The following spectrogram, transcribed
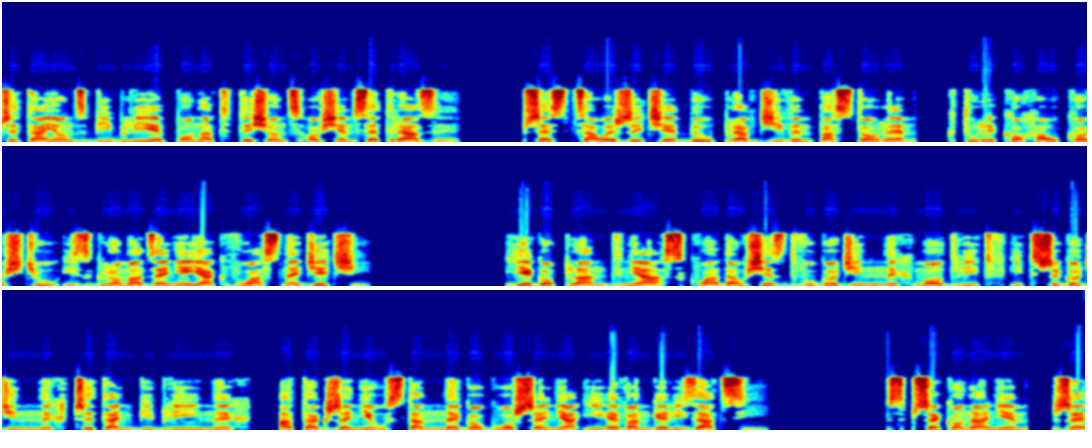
czytając Biblię ponad 1800 razy. Przez całe życie był prawdziwym pastorem, który kochał Kościół i zgromadzenie jak własne dzieci. Jego plan dnia składał się z dwugodzinnych modlitw i trzygodzinnych czytań biblijnych, a także nieustannego głoszenia i ewangelizacji. Z przekonaniem, że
